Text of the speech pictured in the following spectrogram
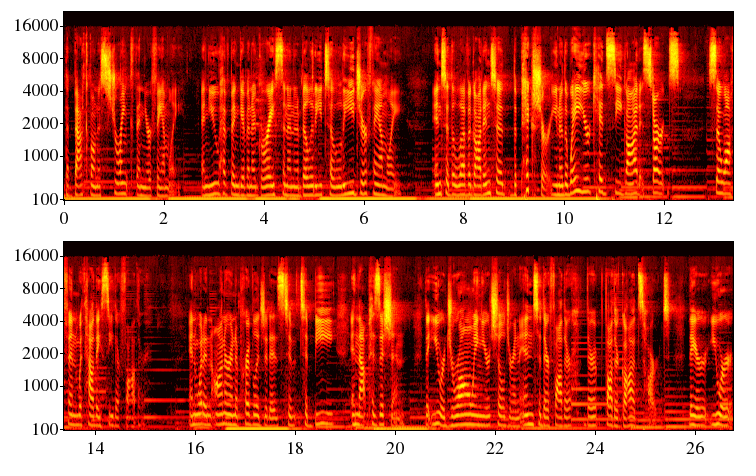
The backbone is strength in your family. And you have been given a grace and an ability to lead your family into the love of God, into the picture. You know, the way your kids see God, it starts so often with how they see their father. And what an honor and a privilege it is to, to be in that position that you are drawing your children into their father, their father God's heart. They are, you are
